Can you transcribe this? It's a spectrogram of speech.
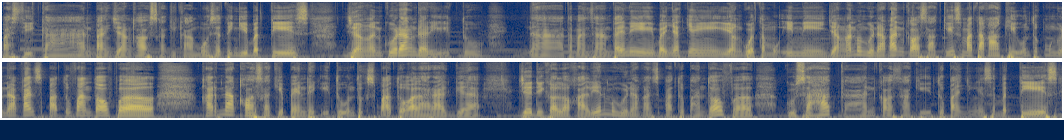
Pastikan panjang kaos kaki kamu setinggi betis. Jangan kurang dari itu. Nah, teman santai nih, banyaknya yang gue temu ini. Jangan menggunakan kaos kaki semata kaki untuk menggunakan sepatu pantofel. Karena kaos kaki pendek itu untuk sepatu olahraga. Jadi kalau kalian menggunakan sepatu pantofel, usahakan kaos kaki itu panjangnya sebetis.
